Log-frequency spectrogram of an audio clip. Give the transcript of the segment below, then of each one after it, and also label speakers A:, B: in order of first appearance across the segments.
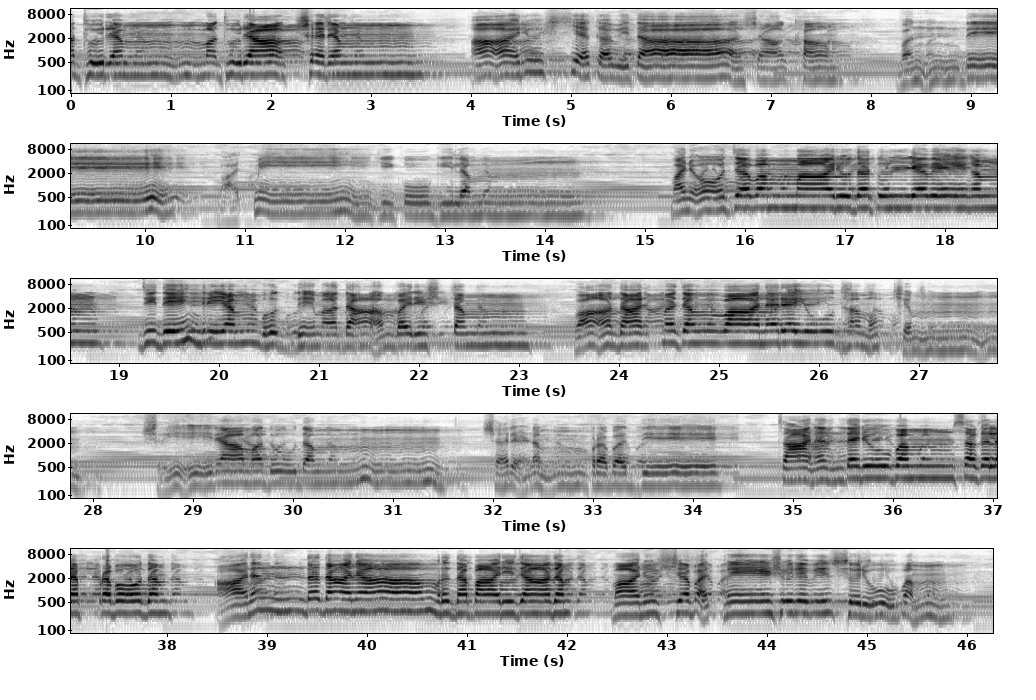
A: മധുരം മധുരാക്ഷരം ആരുഷ്യ കവിതാശാഖാം വന്ദേ വാൽമീകികോകിലം മനോജവം മാരുതതുല്യവേഗം ജിതേന്ദ്രിയം ബുദ്ധിമതാം വരിഷ്ടം വാദാത്മജം വാനരയൂഥമുഖ്യം ശ്രീരാമദൂതം ശരണം പ്രപദ്യേ. സാനന്ദരൂപം സകലപ്രബോധം ആനന്ദദാനാമൃതപാരിജാതം മാനുഷ്യപത്മേഷു രവിസ്വരൂപം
